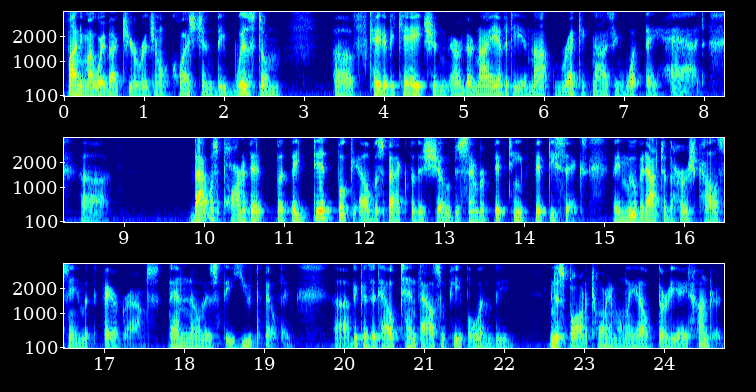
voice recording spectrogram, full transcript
finding my way back to your original question, the wisdom of KWKH and or their naivety and not recognizing what they had. Uh, that was part of it, but they did book Elvis back for the show December 15th, 56. They move it out to the Hirsch Coliseum at the fairgrounds, then known as the Youth Building, uh, because it held 10,000 people and the Municipal Auditorium only held 3,800.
